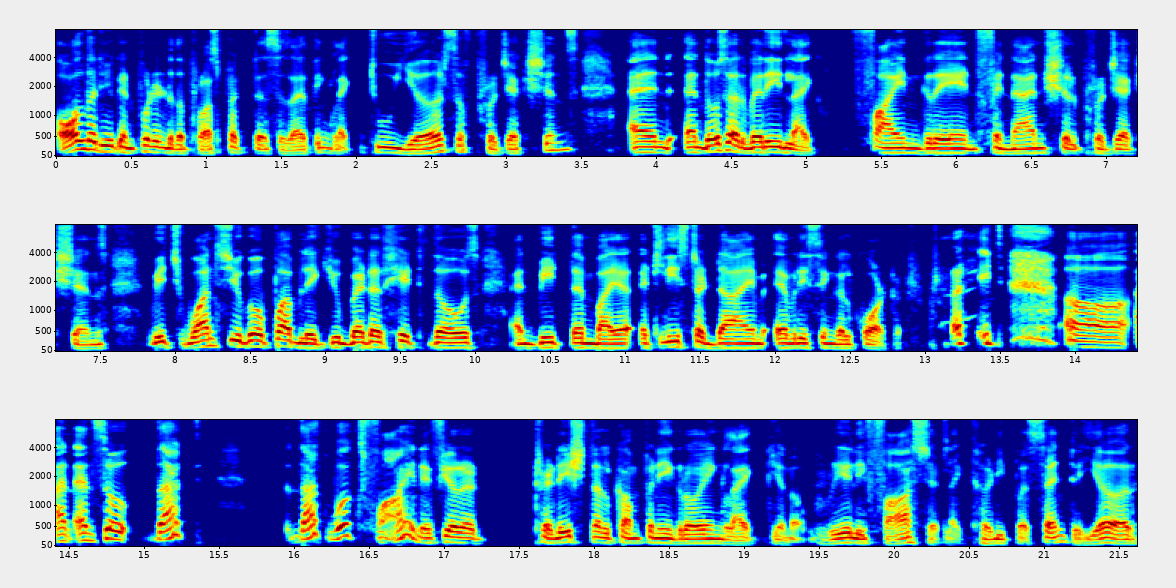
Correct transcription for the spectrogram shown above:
all that you can put into the prospectus is i think like two years of projections. And and those are very like fine grained financial projections which once you go public you better hit those and beat them by a, at least a dime every single quarter right? Uh, and and so that that works fine if you're a traditional company growing like you know really fast at like 30% a year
